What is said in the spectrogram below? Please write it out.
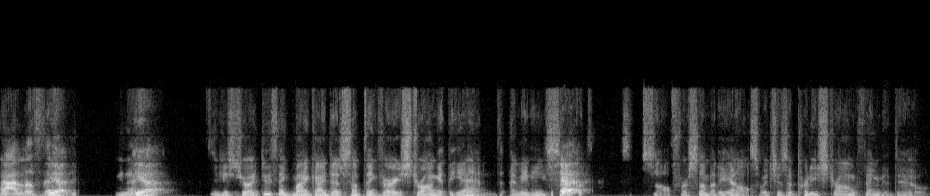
I love that. Yeah. You know, Yeah. I think it's true. I do think my guy does something very strong at the end. I mean, he Yeah. sacrifices himself for somebody else, which is a pretty strong thing to do.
